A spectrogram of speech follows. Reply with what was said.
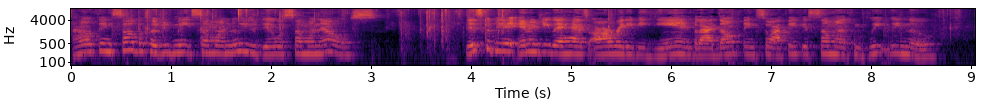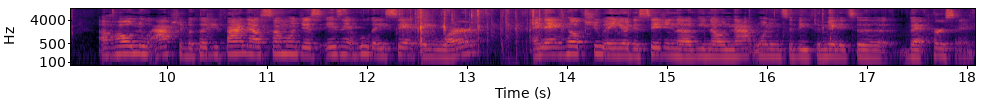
I don't think so because you meet someone new, you deal with someone else. This could be an energy that has already began, but I don't think so. I think it's someone completely new, a whole new option because you find out someone just isn't who they said they were. And that helps you in your decision of, you know, not wanting to be committed to that person.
